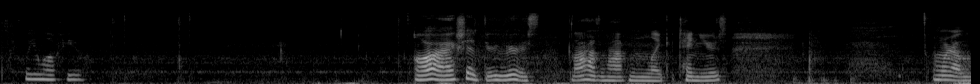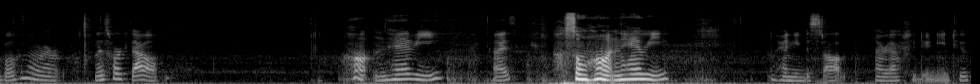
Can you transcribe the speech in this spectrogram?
It's like, we love you. Oh, I actually had three years. That hasn't happened in like 10 years. Oh my god, both of them are. This worked out. Hot and heavy. Guys. So hot and heavy. I need to stop. I actually do need to,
